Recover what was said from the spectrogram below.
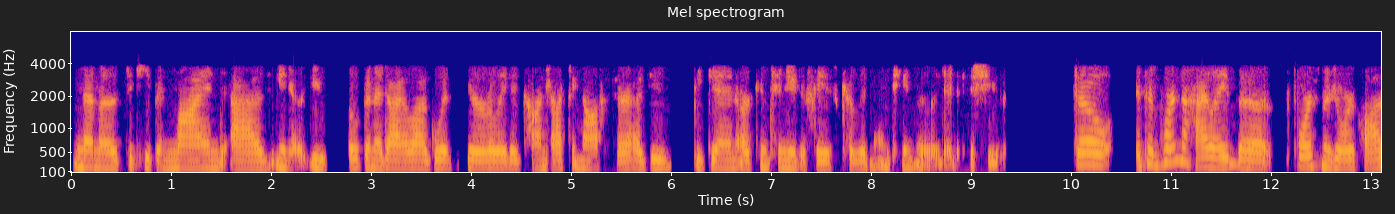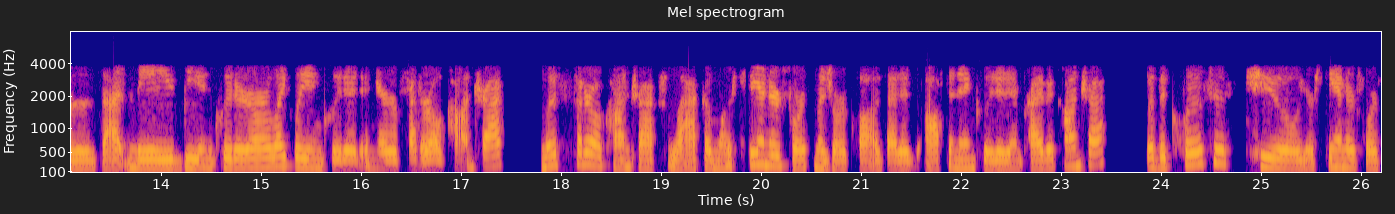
memos to keep in mind as, you know, you open a dialogue with your related contracting officer as you begin or continue to face COVID-19 related issues. So it's important to highlight the force majeure clauses that may be included or are likely included in your federal contract. Most federal contracts lack a more standard force majeure clause that is often included in private contracts. But the closest to your standard force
